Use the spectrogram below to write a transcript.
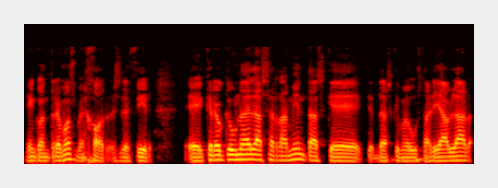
encontremos, mejor. Es decir, eh, creo que una de las herramientas que, de las que me gustaría hablar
